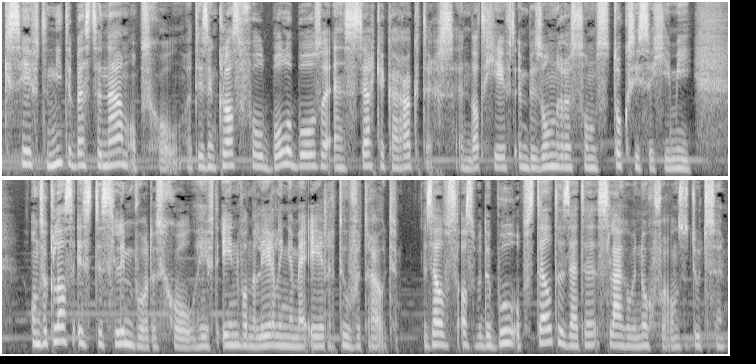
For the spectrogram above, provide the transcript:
X heeft niet de beste naam op school. Het is een klas vol bolleboze en sterke karakters. En dat geeft een bijzondere, soms toxische chemie. Onze klas is te slim voor de school, heeft een van de leerlingen mij eerder toevertrouwd. Zelfs als we de boel op stel te zetten, slagen we nog voor onze toetsen.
